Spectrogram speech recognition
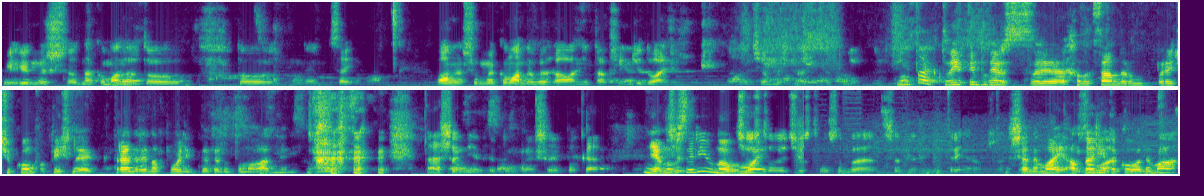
в ігрі ми ж одна команда, Да. то, то ну, цей. Головне, щоб ми команду виграли, а не так, що чимось нас. типу. Ну так, ти, ти будеш з е, Олександром Беречуком фактично як тренери на полі, будете допомагати. Та що ні, ти думаєш, що я поки Ні, ну Чи- все рівно ви має- чувствую, чувствую себе ще не, не тренером. Ще, немає, а взагалі Немає. такого нема.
